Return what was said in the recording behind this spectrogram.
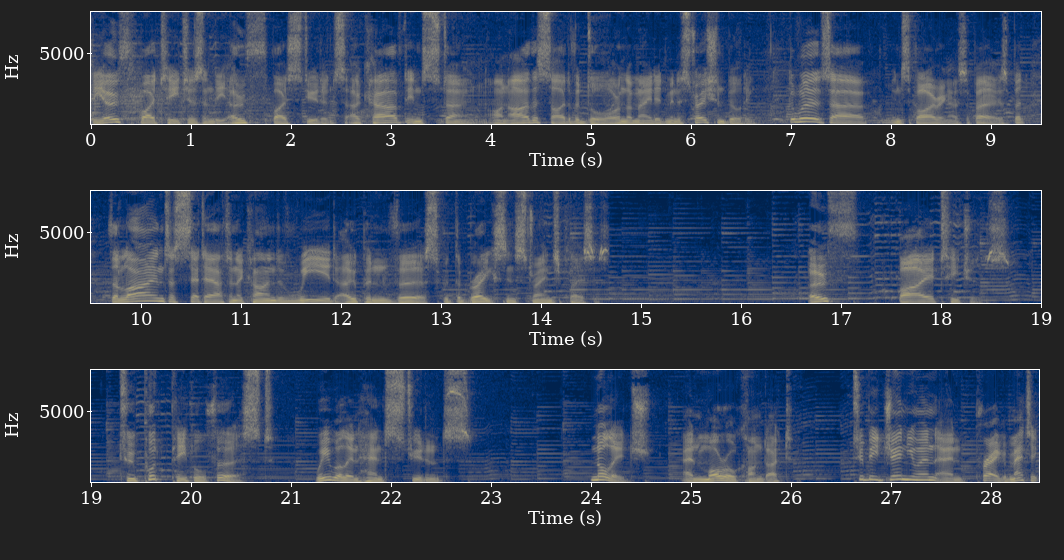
The oath by teachers and the oath by students are carved in stone on either side of a door on the main administration building. The words are inspiring, I suppose, but the lines are set out in a kind of weird open verse with the breaks in strange places. Oath by teachers. To put people first, we will enhance students' knowledge and moral conduct to be genuine and pragmatic.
